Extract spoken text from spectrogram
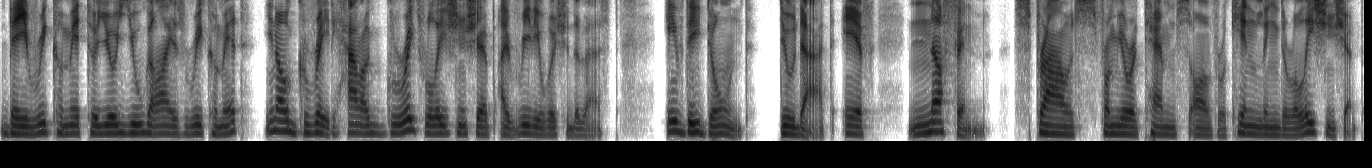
they recommit to you, you guys recommit, you know, great, have a great relationship. I really wish you the best. If they don't do that, if nothing sprouts from your attempts of rekindling the relationship,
